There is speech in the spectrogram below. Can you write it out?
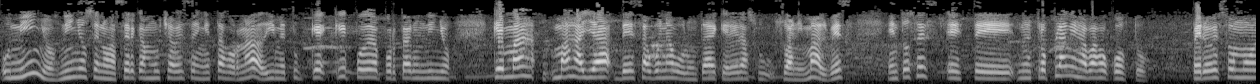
Un niño, niños se nos acercan muchas veces en esta jornada. Dime tú, ¿qué, qué puede aportar un niño? ¿Qué más, más allá de esa buena voluntad de querer a su, su animal, ves? Entonces, este, nuestro plan es a bajo costo, pero eso no,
